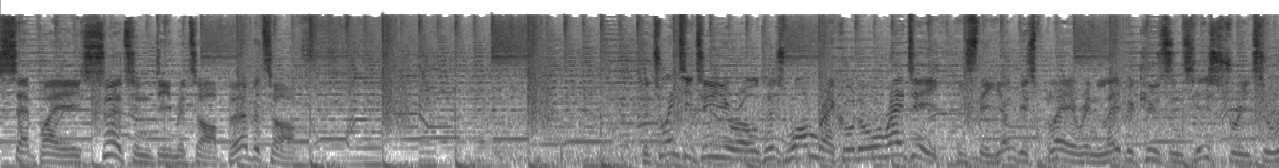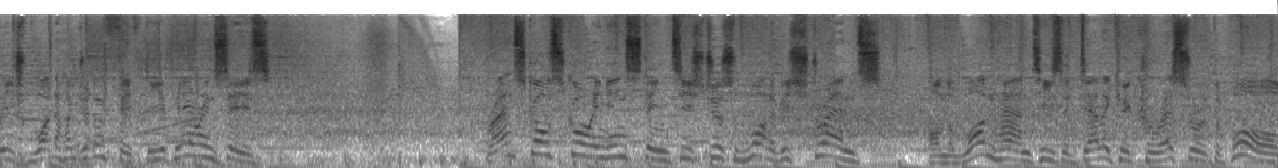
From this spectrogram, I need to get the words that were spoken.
set by a certain Dimitar Berbatov. The 22-year-old has one record already. He's the youngest player in Leverkusen's history to reach 150 appearances. Brandt's goal scoring instinct is just one of his strengths. On the one hand, he's a delicate caresser of the ball.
